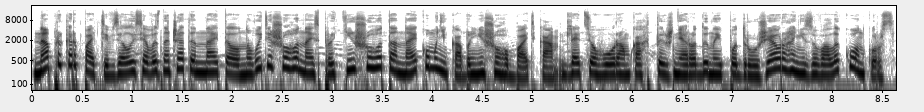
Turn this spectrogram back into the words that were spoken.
На Прикарпатті взялися визначати найталановитішого, найспритнішого та найкомунікабельнішого батька. Для цього у рамках тижня родини й подружжя організували конкурс.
